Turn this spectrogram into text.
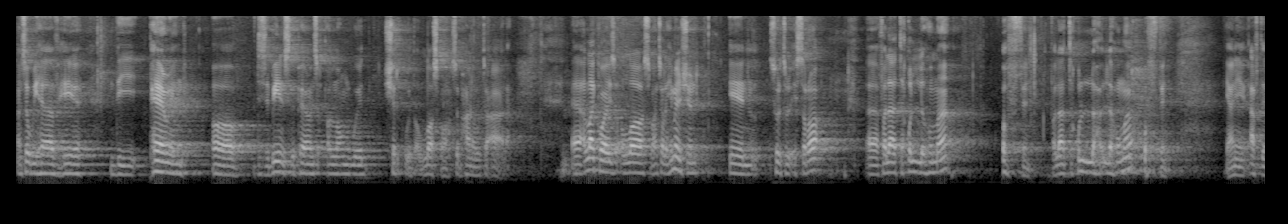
And so we have here the pairing of disobedience to the parents along with shirk with Allah subhanahu wa ta'ala. Uh, likewise, Allah subhanahu wa ta'ala, He mentioned in Surah Al-Isra, uh, فَلَا تَقُلْ لَهُمَا أُفٍّ فَلَا تَقُلْ لَهُمَا أُفٍّ يعني after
